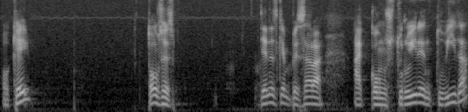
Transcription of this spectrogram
¿Ok? Entonces, tienes que empezar a, a construir en tu vida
